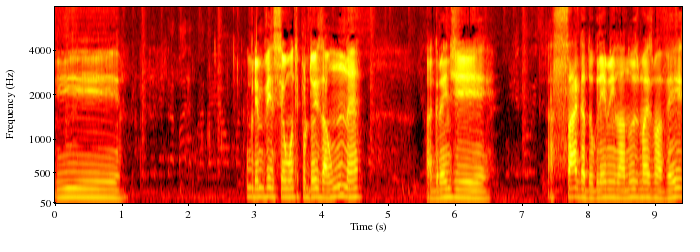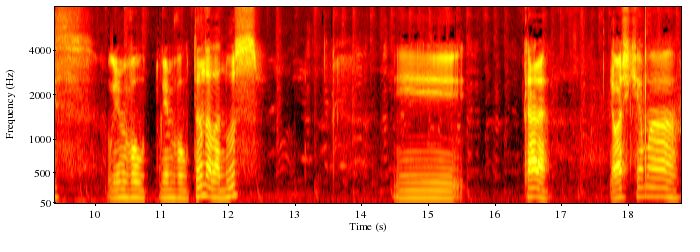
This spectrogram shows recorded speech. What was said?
E o Grêmio venceu ontem por 2 a 1, né? A grande a saga do Grêmio em Lanús mais uma vez. O Grêmio, vol... o Grêmio voltando a Lanús. E cara, eu acho que é uma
